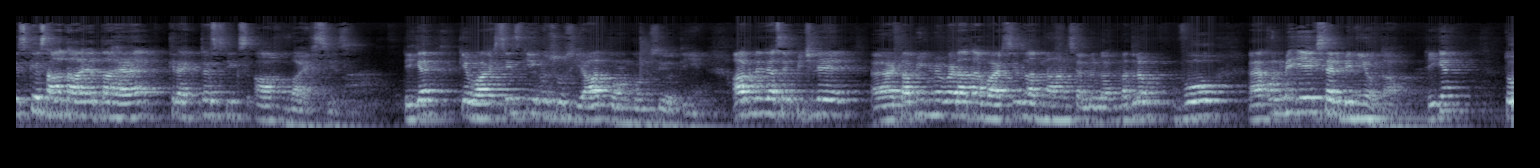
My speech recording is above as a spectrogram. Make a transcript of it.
इसके साथ आ जाता है करेक्टरिस्टिक्स ऑफ़ वायरसेस ठीक है? कि वायरसेस की खसूसियात कौन कौन सी होती हैं? आपने जैसे पिछले टॉपिक में पढ़ा था वायरसेस आर नॉन सेलुलर मतलब वो उनमें एक सेल भी नहीं होता, ठीक है? तो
